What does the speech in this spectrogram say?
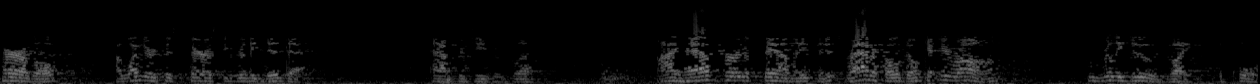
parable. I wonder if this Pharisee really did that after Jesus left. I have heard of families, and it's radical, don't get me wrong, who really do invite the poor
